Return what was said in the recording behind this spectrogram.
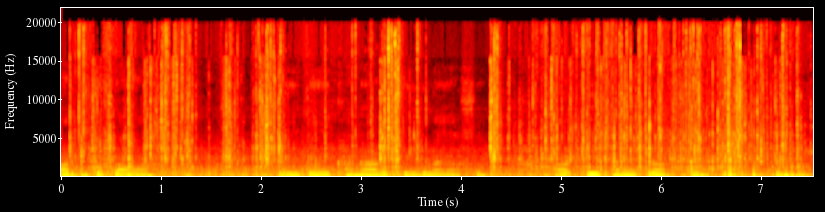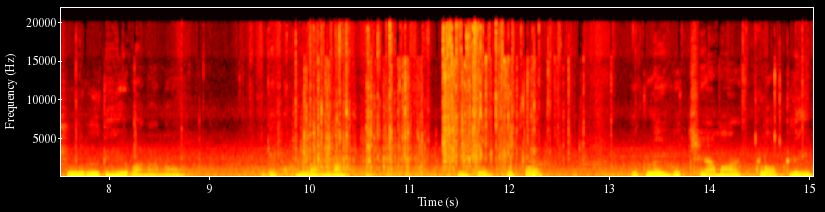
আর দুটো ফ্লাওয়ার এই তো এখানে আর এইগুলাই আছে। আর এইখানে একটা আছে চুল দিয়ে বানানো। এটা খুললাম না। এই তো সুপার এগুলাই হচ্ছে আমার ক্লক ক্লিপ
